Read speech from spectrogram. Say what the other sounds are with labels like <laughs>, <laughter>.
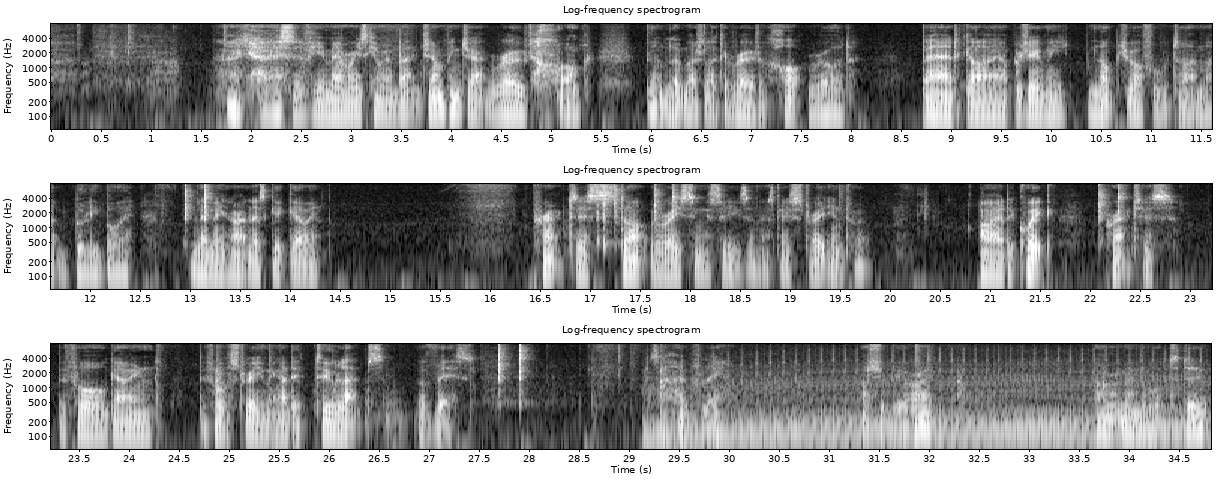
Okay, this is a few memories coming back. Jumping Jack Roadhog <laughs> doesn't look much like a road. A Hot Rod, bad guy. I presume he knocked you off all the time, like Bully Boy. Lemmy. All right, let's get going practice, start the racing season. Let's go straight into it. I had a quick practice before going, before streaming. I did two laps of this. So hopefully I should be alright. I'll remember what to do.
